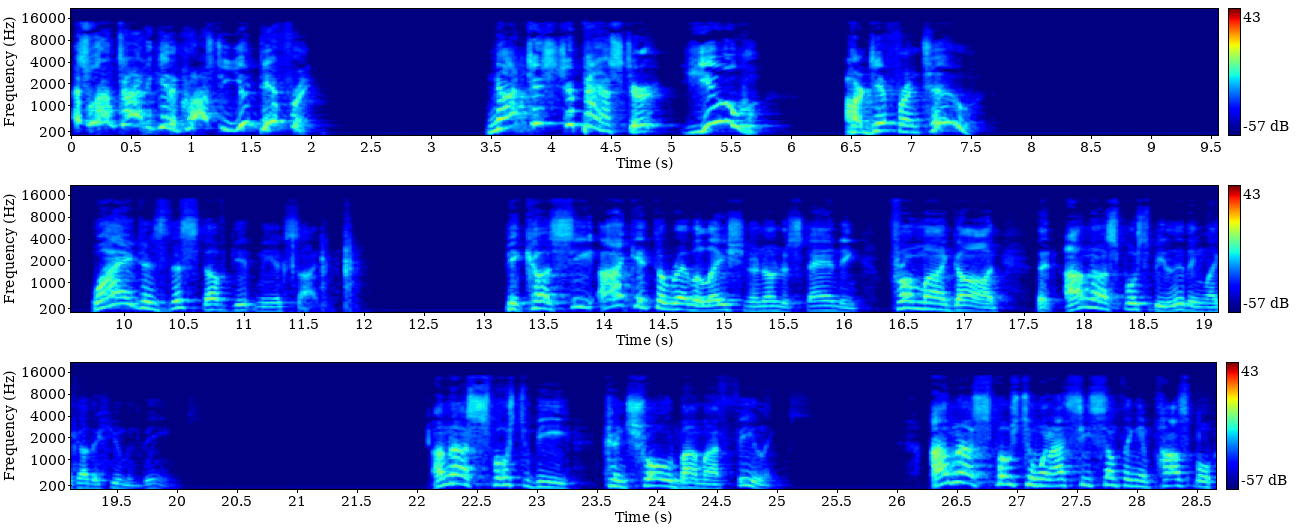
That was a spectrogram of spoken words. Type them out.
That's what I'm trying to get across to you. You're different. Not just your pastor, you are different too. Why does this stuff get me excited? Because, see, I get the revelation and understanding from my God that I'm not supposed to be living like other human beings. I'm not supposed to be controlled by my feelings. I'm not supposed to, when I see something impossible,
